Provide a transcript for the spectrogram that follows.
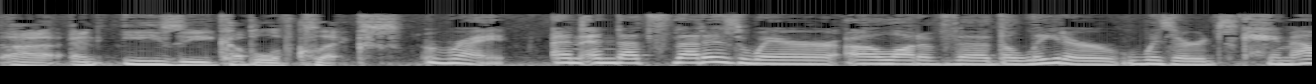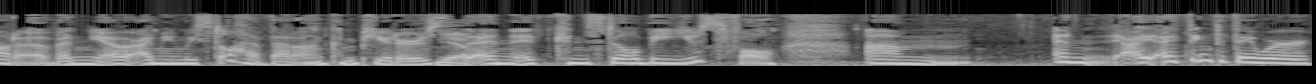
uh, an easy couple of clicks. Right. And and that's that is where a lot of the the later wizards came out of. And you know, I mean, we still have that on computers, Yeah. and it can still be useful. Um, and I, I think that they were.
